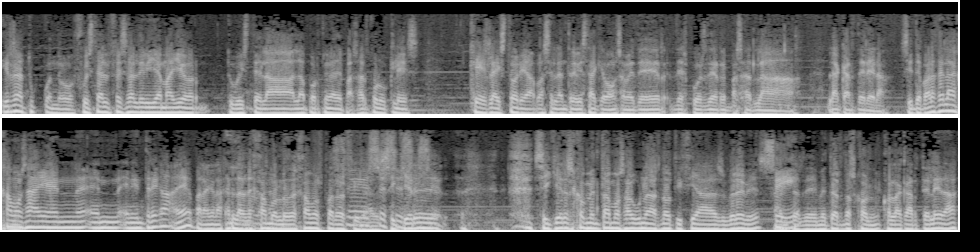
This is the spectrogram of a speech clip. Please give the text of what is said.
Irra, tú cuando fuiste al Festival de Villamayor tuviste la, la oportunidad de pasar por Uclés, que es la historia, va a ser la entrevista que vamos a meter después de repasar la, la cartelera. Si te parece la dejamos ahí en, en, en entrega, ¿eh? para que la gente... La dejamos, lo dejamos para el Sí, final. sí, si sí, quieres, sí, sí. si quieres comentamos algunas noticias breves Sí. antes de meternos con, con la cartelera,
